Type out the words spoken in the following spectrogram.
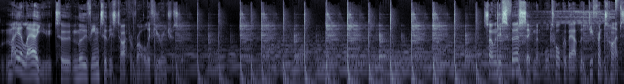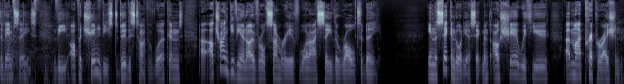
may allow you to move into this type of role if you're interested. So, in this first segment, we'll talk about the different types of MCs, the opportunities to do this type of work, and uh, I'll try and give you an overall summary of what I see the role to be. In the second audio segment, I'll share with you uh, my preparation,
